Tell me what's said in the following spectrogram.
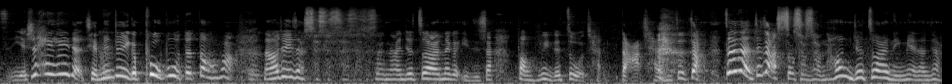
子，也是黑黑的，前面就一个瀑布的动画，然后就一直唰唰唰唰唰，然后就坐在那个椅子上，仿佛你在坐禅打禅，就这样，真的就这样唰唰唰，然后你就坐在里面，然后这样。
